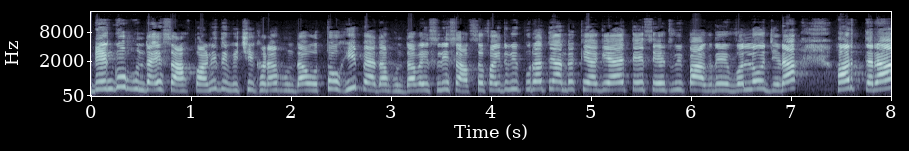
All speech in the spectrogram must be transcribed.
ਡੇਂਗੂ ਹੁੰਦਾ, ਇਹ ਸਾਫ਼ ਪਾਣੀ ਦੇ ਵਿੱਚ ਹੀ ਖੜਾ ਹੁੰਦਾ, ਉੱਥੋਂ ਹੀ ਪੈਦਾ ਹੁੰਦਾ ਵਾ, ਇਸ ਲਈ ਸਾਫ਼ ਸਫ਼ਾਈ ਦਾ ਵੀ ਪੂਰਾ ਧਿਆਨ ਰੱਖਿਆ ਗਿਆ ਹੈ ਤੇ ਸਿਹਤ ਵਿਭਾਗ ਦੇ ਵੱਲੋਂ ਜਿਹੜਾ ਹਰ ਤਰ੍ਹਾਂ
